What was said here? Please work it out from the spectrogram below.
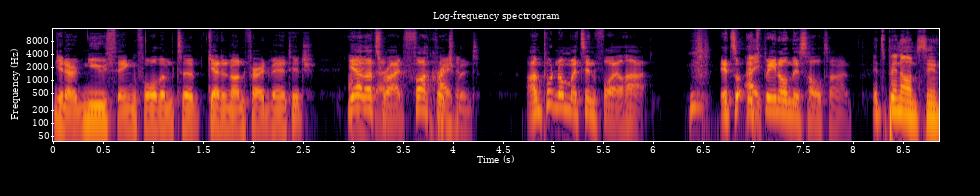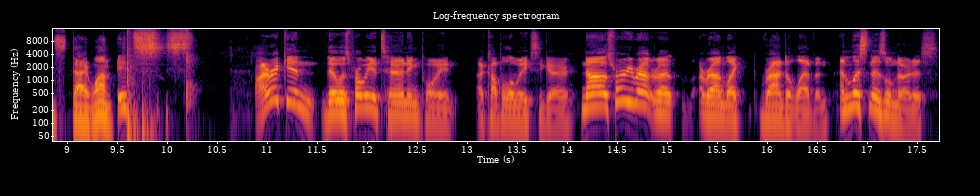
you know, new thing for them to get an unfair advantage. Yeah, that's that. right. Fuck I hate Richmond. I'm putting on my tinfoil hat. It's it's Hey. been on this whole time. It's been on since day one. It's. I reckon there was probably a turning point a couple of weeks ago. No, it was probably around around, around like round eleven, and listeners will notice.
